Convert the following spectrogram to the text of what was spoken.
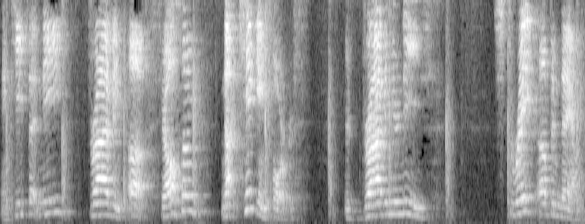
And keep that knee driving up. You're also not kicking forward. You're driving your knees straight up and down.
